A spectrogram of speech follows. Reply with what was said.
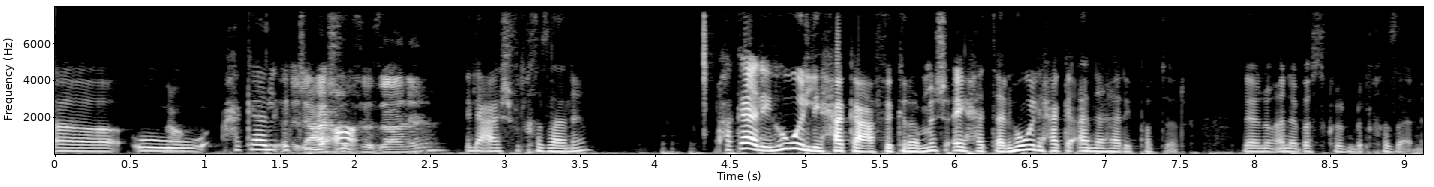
آه وحكى لي قلت اللي له عايش في آه الخزانة؟ اللي عايش في الخزانة. حكى لي هو اللي حكى على فكرة مش أي حد تاني هو اللي حكى أنا هاري بوتر لأنه أنا بسكن بالخزانة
